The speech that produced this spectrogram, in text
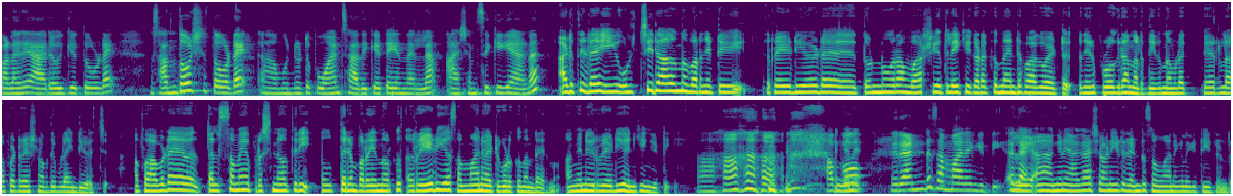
വളരെ ആരോഗ്യത്തോടെ സന്തോഷത്തോടെ മുന്നോട്ട് പോകാൻ സാധിക്കട്ടെ എന്നെല്ലാം ആശംസിക്കുകയാണ്. അടുത്തിടെ ഈ ഉൾച്ചിര എന്ന് പറഞ്ഞിട്ട് ഈ റേഡിയോയുടെ തൊണ്ണൂറാം വാർഷികത്തിലേക്ക് കടക്കുന്നതിന്റെ ഭാഗമായിട്ട് അതിനൊരു പ്രോഗ്രാം നടത്തിയിരുന്നു നമ്മുടെ Kerala federation of the blind വെച്ച്. അപ്പോൾ അവിടെ തത്സമയ പ്രശ്നോത്തിരി ഉത്തരം പറയുന്നവർക്ക് റേഡിയോ സമ്മാനമായിട്ട് കൊടുക്കുന്നുണ്ടായിരുന്നു. അങ്ങനെ ഒരു റേഡിയോ എനിക്കും കിട്ടി. രണ്ട് സമ്മാനം കിട്ടി അല്ലേ? അങ്ങനെ ആകാശവാണിയുടെ രണ്ട് സമ്മാനങ്ങൾ കിട്ടിയിട്ടുണ്ട്.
